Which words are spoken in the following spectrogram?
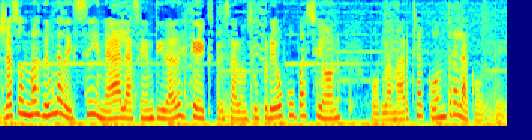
Ya son más de una decena las entidades que expresaron su preocupación por la marcha contra la Corte.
